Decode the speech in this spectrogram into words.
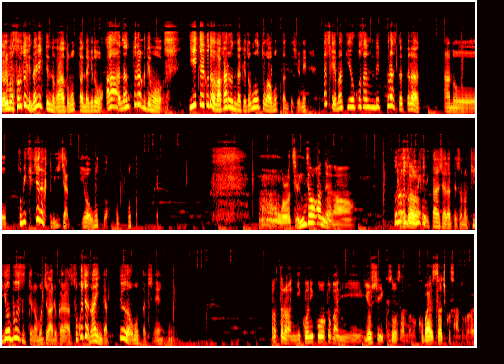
や、俺もその時何言ってんのかなと思ったんだけど、ああ、なんとなくでも、言いたいことはわかるんだけども、とは思ったんですよね。確かに牧陽子さんでプラスだったら、あのーコミケじゃなくてもいいじゃんっては思った思った。うん、俺は全然わかんねえな。それこそコミケに関しては、だってその企業ブースっていうのはもちろんあるから、そこじゃないんだっていうのは思ったしね。うんだったら、ニコニコとかに吉幾三さんとか小林幸子さんとかが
